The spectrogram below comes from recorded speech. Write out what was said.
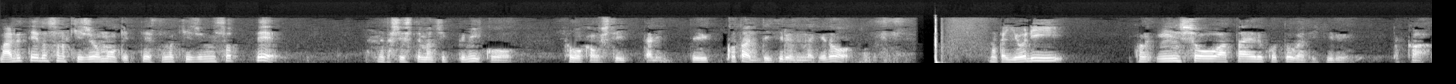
まあ、ある程度その基準を設けて、その基準に沿って、なんかシステマチックにこう、評価をしていったりっていうことはできるんだけど、なんかより、この印象を与えることができるとか、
